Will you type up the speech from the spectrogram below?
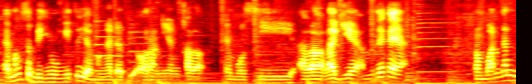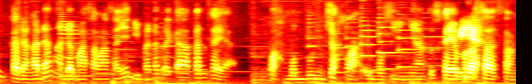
emang sebingung itu ya menghadapi orang yang kalau emosi kalau lagi ya maksudnya kayak perempuan kan kadang-kadang ada masa-masanya di mana mereka akan kayak wah membuncah lah emosinya terus kayak Iya. merasa sang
